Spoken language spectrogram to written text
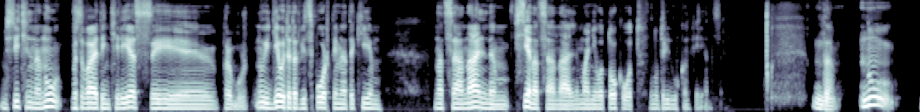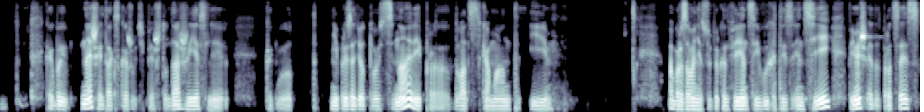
действительно, ну, вызывают интерес и, ну, и делают этот вид спорта именно таким национальным, все национальным, а не вот только вот внутри двух конференций. Да. Ну, как бы, знаешь, я так скажу тебе, что даже если как бы вот не произойдет твой сценарий про 20 команд и образование суперконференции и выход из NCA, понимаешь, этот процесс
